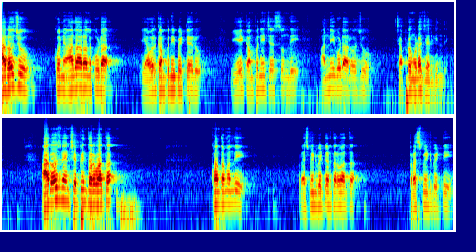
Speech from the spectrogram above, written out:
ఆ రోజు కొన్ని ఆధారాలు కూడా ఎవరు కంపెనీ పెట్టారు ఏ కంపెనీ చేస్తుంది అన్నీ కూడా ఆ రోజు చెప్పడం కూడా జరిగింది. ఆ రోజు నేను చెప్పిన తర్వాత కొంతమంది ప్రెస్ మీట్ పెట్టారు తర్వాత ప్రెస్ మీట్ పెట్టి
